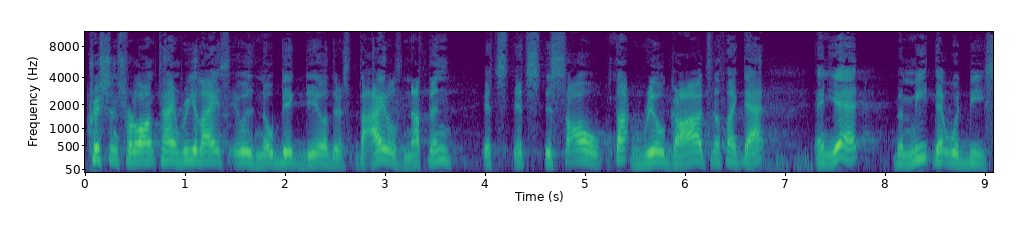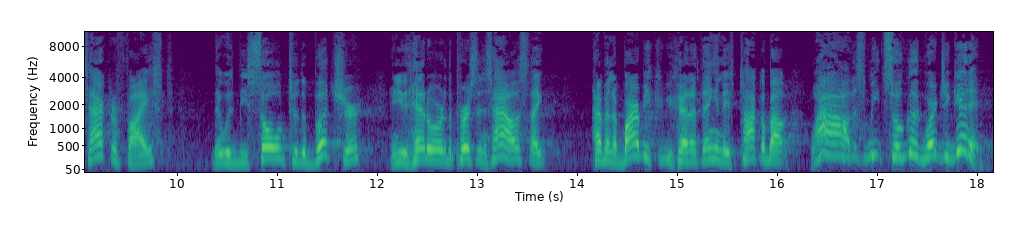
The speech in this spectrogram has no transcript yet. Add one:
Christians for a long time realized it was no big deal. There's, the idol's nothing. It's, it's, it's all, it's not real gods, nothing like that. And yet, the meat that would be sacrificed, that would be sold to the butcher, and you head over to the person's house, like having a barbecue kind of thing, and they talk about, wow, this meat's so good. Where'd you get it?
